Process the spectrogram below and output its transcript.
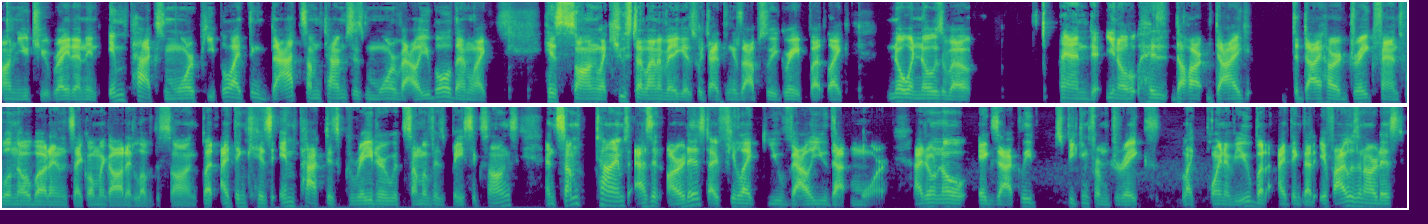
on youtube right and it impacts more people i think that sometimes is more valuable than like his song like Houstatlantavegas which i think is absolutely great but like no one knows about and you know his the heart die the diehard Drake fans will know about it and it's like, oh my God, I love the song. But I think his impact is greater with some of his basic songs. And sometimes as an artist, I feel like you value that more. I don't know exactly speaking from Drake's like point of view, but I think that if I was an artist,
